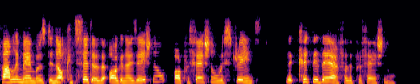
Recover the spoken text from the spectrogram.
family members do not consider the organizational or professional restraints that could be there for the professional.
